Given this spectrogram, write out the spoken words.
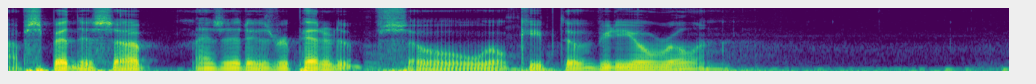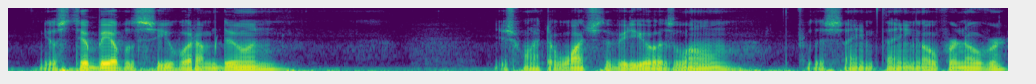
I've sped this up as it is repetitive, so we'll keep the video rolling. You'll still be able to see what I'm doing. Just want to watch the video as long for the same thing over and over.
